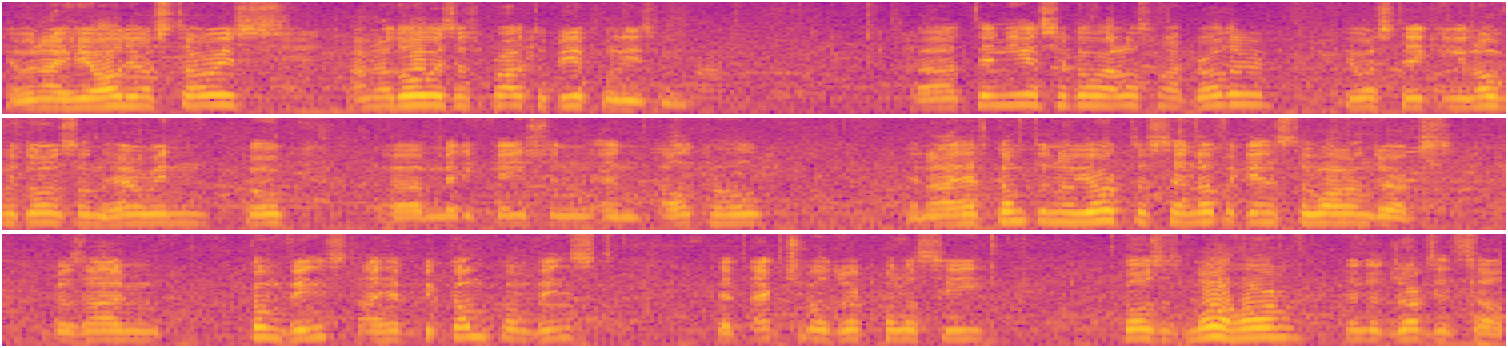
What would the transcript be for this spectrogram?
And when I hear all your stories, I'm not always as proud to be a policeman. Uh, 10 years ago I lost my brother. He was taking an overdose on heroin, coke, uh, medication and alcohol. And I have come to New York to stand up against the war on drugs. Because I'm convinced, I have become convinced, that actual drug policy causes more harm than the drugs itself.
